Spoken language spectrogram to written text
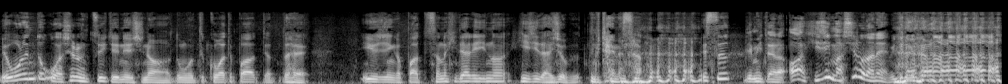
で、俺のとこは白についてねえしなと思って、こうやってパーってやって、友人がパーって、その左の肘大丈夫？みたいなさ。で、スッて見たら、あ、肘真っ白だねみたいな。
